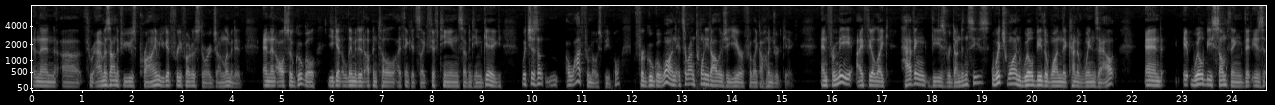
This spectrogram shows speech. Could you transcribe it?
And then uh, through Amazon, if you use Prime, you get free photo storage unlimited. And then also Google, you get a limited up until I think it's like 15, 17 gig, which isn't a lot for most people. For Google One, it's around $20 a year for like 100 gig. And for me, I feel like having these redundancies, which one will be the one that kind of wins out? And it will be something that is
